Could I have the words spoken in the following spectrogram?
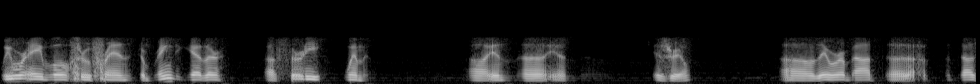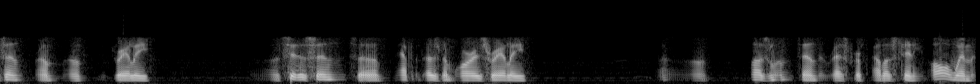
we were able, through friends, to bring together uh, 30 women uh, in uh, in Israel. Uh, they were about uh, a dozen from uh, Israeli citizens, half a dozen or more Israeli Muslims, and the rest were Palestinian, all women.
